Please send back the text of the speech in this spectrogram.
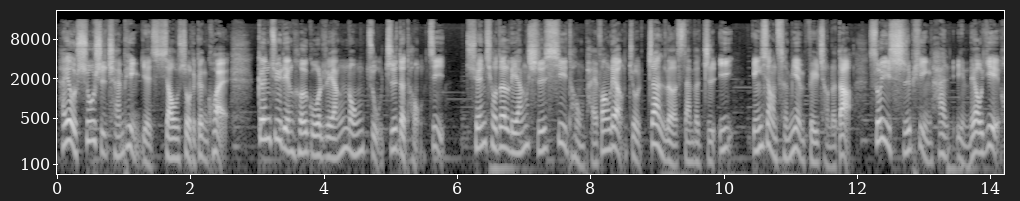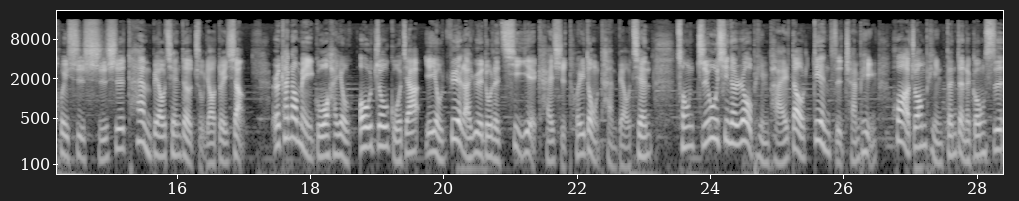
还有蔬食产品也销售的更快。根据联合国粮农组织的统计，全球的粮食系统排放量就占了三分之一。影响层面非常的大，所以食品和饮料业会是实施碳标签的主要对象。而看到美国还有欧洲国家也有越来越多的企业开始推动碳标签，从植物性的肉品牌到电子产品、化妆品等等的公司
